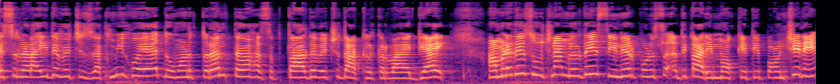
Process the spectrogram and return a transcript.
ਇਸ ਲੜਾਈ ਦੇ ਵਿੱਚ ਜ਼ਖਮੀ ਹੋਇਆ ਦੋਵਾਂ ਨੂੰ ਤੁਰੰਤ ਹਸਪਤਾਲ ਦੇ ਵਿੱਚ ਦਾਖਲ ਕਰਵਾਇਆ ਗਿਆ ਹੈ ਹਮਲੇ ਦੀ ਸੂਚਨਾ ਮਿਲਦੇ ਹੀ ਸੀਨੀਅਰ ਪੁਲਿਸ ਅਧਿਕਾਰੀ ਮੌਕੇ ਤੇ ਪਹੁੰਚੇ ਨੇ।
